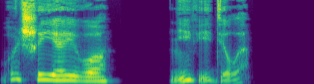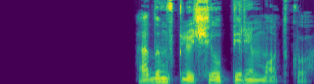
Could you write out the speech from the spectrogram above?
Больше я его не видела. Адам включил перемотку.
